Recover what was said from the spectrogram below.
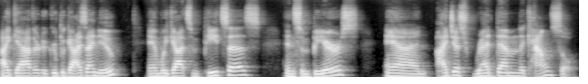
I gathered a group of guys I knew and we got some pizzas and some beers and I just read them the counsel.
